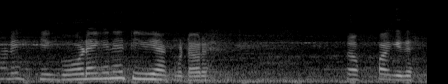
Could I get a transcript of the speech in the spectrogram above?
ನೋಡಿ. ಈ ಗೋಡೆಗೆ ಟಿ ವಿ ಹಾಕ್ಬಿಟ್ಟವ್ರೆ. ರಫ್ ಆಗಿದೆ.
